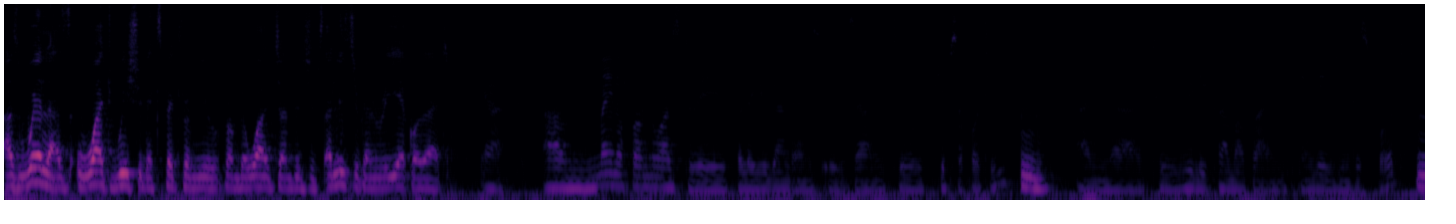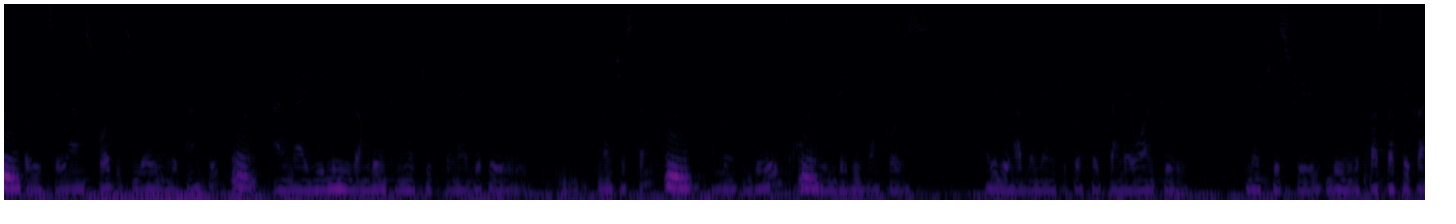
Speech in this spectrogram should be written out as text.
as well as what we should expect from you from the World Championships. At least you can re-echo that. Yeah. Um, of our words to the fellow Ugandans is um, to keep supporting Mm, and uh, to really come up and engage in the sport mm, because it's a young sport, it's growing in the country, mm, and I believe I'm going to make it when I go to Manchester. mm. I'm going to do it and. I will deliver because I really have a name to protect and I want to make history being the first African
